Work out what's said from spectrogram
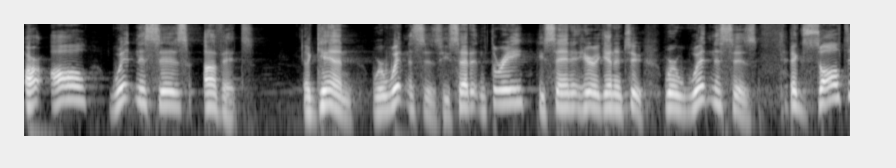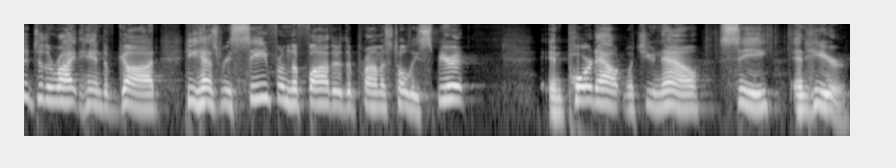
are all witnesses of it. Again, we're witnesses. He said it in three, he's saying it here again in two. We're witnesses. Exalted to the right hand of God, he has received from the Father the promised Holy Spirit and poured out what you now see and hear.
